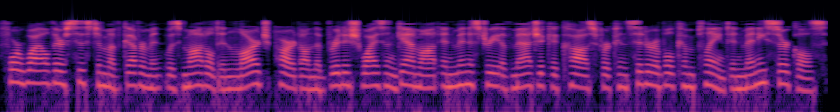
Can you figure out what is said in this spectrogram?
For while their system of government was modelled in large part on the British Wizengamot and Ministry of Magic a cause for considerable complaint in many circles,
